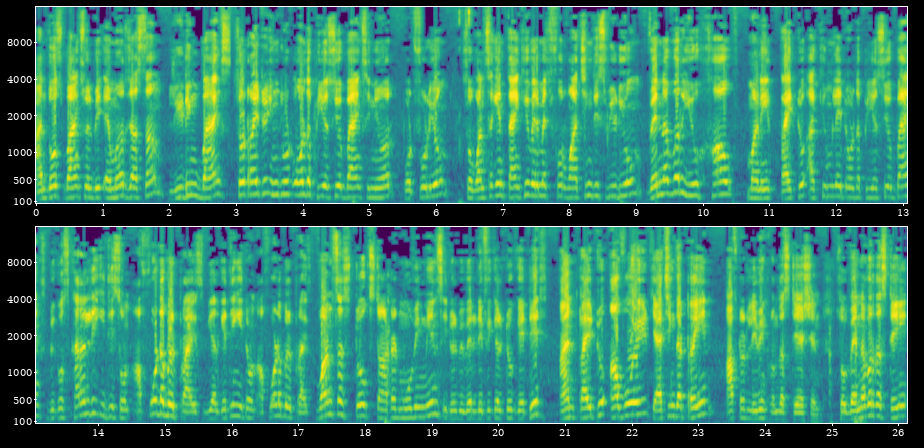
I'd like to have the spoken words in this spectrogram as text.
and those banks will be emerge as some leading banks. So try to include all the PSU banks in your portfolio so once again thank you very much for watching this video. Whenever you have money try to accumulate all the PSU banks because currently it is on affordable price. We are getting it on affordable price. Once a stock started moving means it will be very difficult to get it and try to avoid catching the train after leaving from the station. So whenever the stay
